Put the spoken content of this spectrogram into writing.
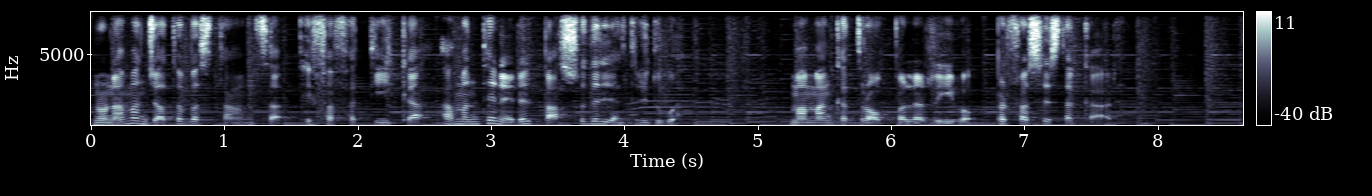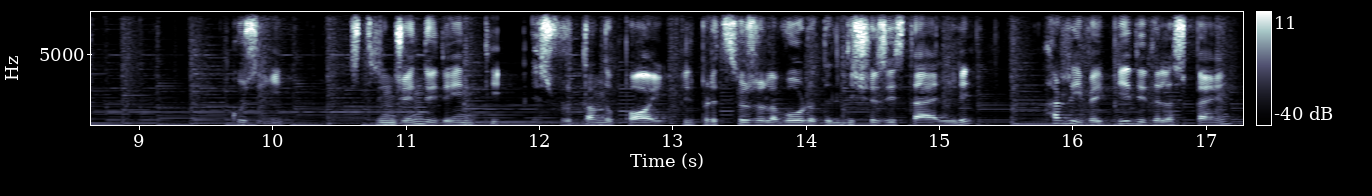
Non ha mangiato abbastanza e fa fatica a mantenere il passo degli altri due, ma manca troppo all'arrivo per farsi staccare. Così, stringendo i denti e sfruttando poi il prezioso lavoro del discesista Ellie, arriva ai piedi della Spen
